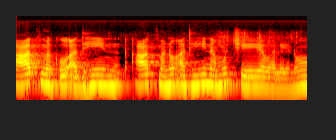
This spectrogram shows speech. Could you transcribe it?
ఆత్మకు అధీన్ ఆత్మను అధీనము చేయవలెను.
